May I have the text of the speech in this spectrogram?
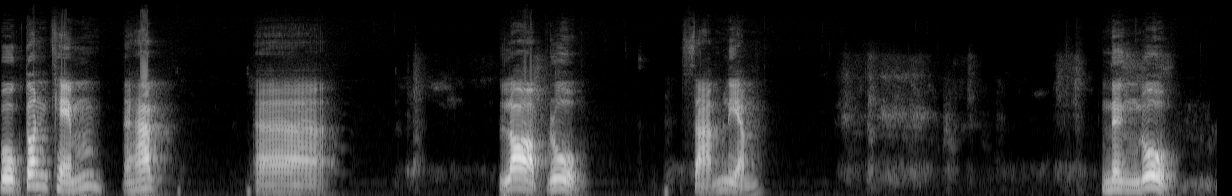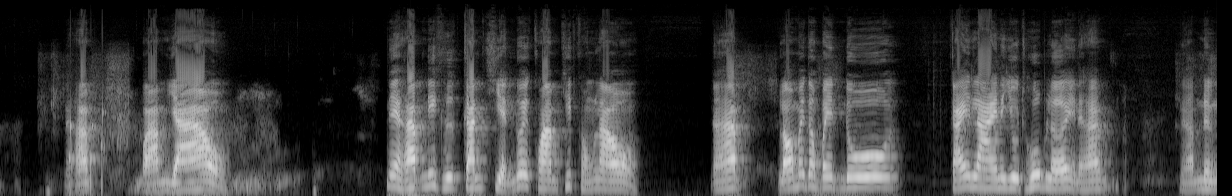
ปลูกต้นเข็มนะครับอ่ารอบรูปสามเหลี่ยม หนึ่งรูปนะครับ ความยาว เนี่ยครับนี่คือการเขียนด้วยความคิดของเรานะครับ เราไม่ต้องไปดูไกด์ไลน์ใน YouTube เลยนะครับนะครับหนึ่ง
